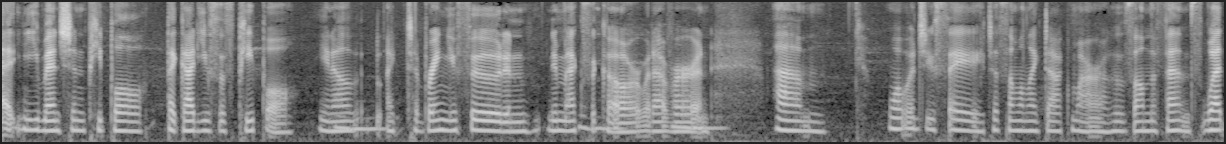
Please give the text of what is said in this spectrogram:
uh, you mentioned people that God uses people, you know, mm-hmm. like to bring you food in New Mexico mm-hmm. or whatever, and mm-hmm. um, what would you say to someone like Dagmar who's on the fence? What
